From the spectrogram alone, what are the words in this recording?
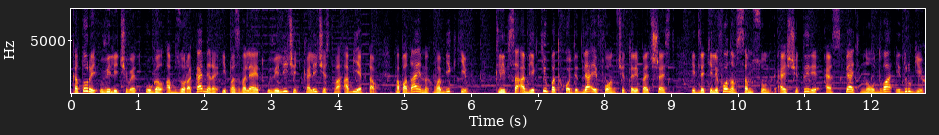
который увеличивает угол обзора камеры и позволяет увеличить количество объектов, попадаемых в объектив. Клипса-объектив подходит для iPhone 4, 5, 6 и для телефонов Samsung S4, S5, Note 2 и других.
